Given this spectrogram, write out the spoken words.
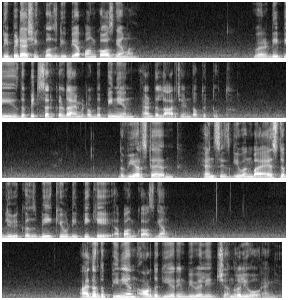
dp dash equals dp upon cos gamma, where dp is the pitch circle diameter of the pinion at the large end of the tooth. The wear strength hence is given by SW equals BQ dpk upon cos gamma. Either the pinion or the gear in bevel is generally overhanging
